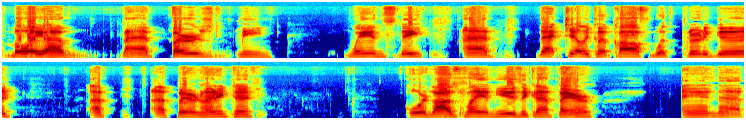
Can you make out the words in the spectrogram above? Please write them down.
boy um uh Thursday I mean Wednesday uh that chili cook off was pretty good up up there in Huntington. Of course I was playing music up there and uh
